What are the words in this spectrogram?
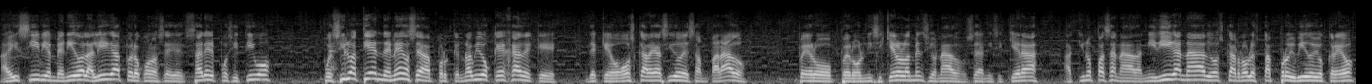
ahí sí, bienvenido a la liga, pero cuando se sale el positivo, pues sí lo atienden, ¿eh? O sea, porque no ha habido queja de que, de que Oscar haya sido desamparado. Pero, pero ni siquiera lo han mencionado, o sea, ni siquiera aquí no pasa nada, ni diga nada de Oscar Rolo, está prohibido, yo creo,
